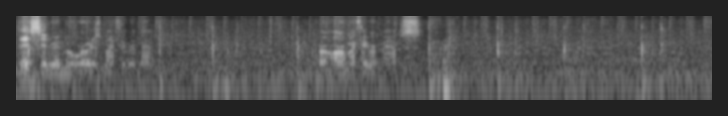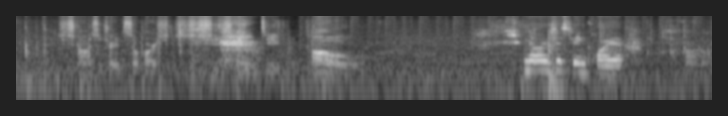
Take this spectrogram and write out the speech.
This and Rainbow Road is my favorite map. Or are my favorite maps. Concentrating so hard, she, she's just getting teeth. Oh. No, I'm just being quiet. Uh,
